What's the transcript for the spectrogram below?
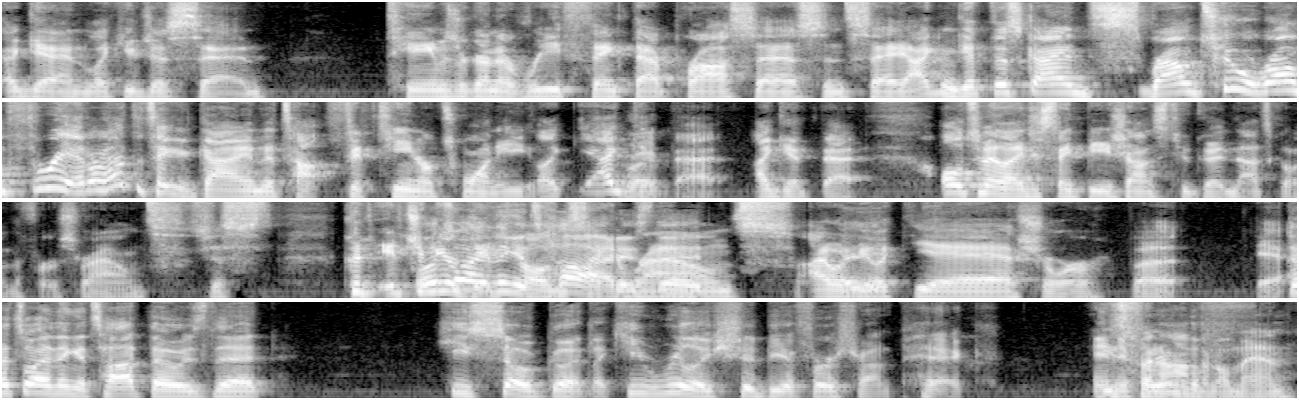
again, like you just said, teams are going to rethink that process and say, I can get this guy in round two or round three. I don't have to take a guy in the top fifteen or twenty. Like, yeah, I right. get that. I get that. Ultimately, I just think Bijan's too good not to go in the first rounds. Just could if Jahmyr well, Gibbs fell the second rounds, I would I, be like, yeah, sure, but yeah. That's why I think it's hot though, is that he's so good. Like he really should be a first round pick. And he's phenomenal, the, man.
